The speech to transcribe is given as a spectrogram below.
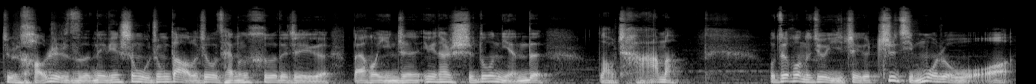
就是好日子那天生物钟到了之后才能喝的这个白毫银针，因为它是十多年的老茶嘛。我最后呢，就以这个知己莫若我，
